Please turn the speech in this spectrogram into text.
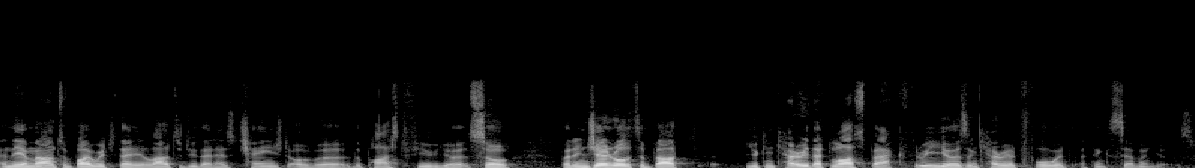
And the amount by which they're allowed to do that has changed over the past few years. So, but in general, it's about, you can carry that loss back three years and carry it forward, I think, seven years.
